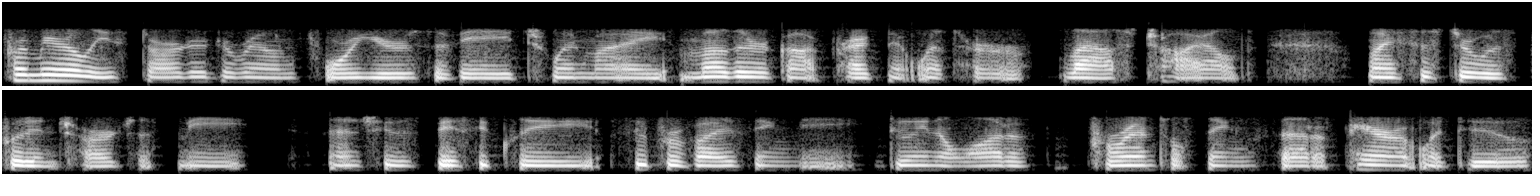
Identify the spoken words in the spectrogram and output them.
primarily started around four years of age when my mother got pregnant with her last child. My sister was put in charge of me and she was basically supervising me, doing a lot of parental things that a parent would do.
